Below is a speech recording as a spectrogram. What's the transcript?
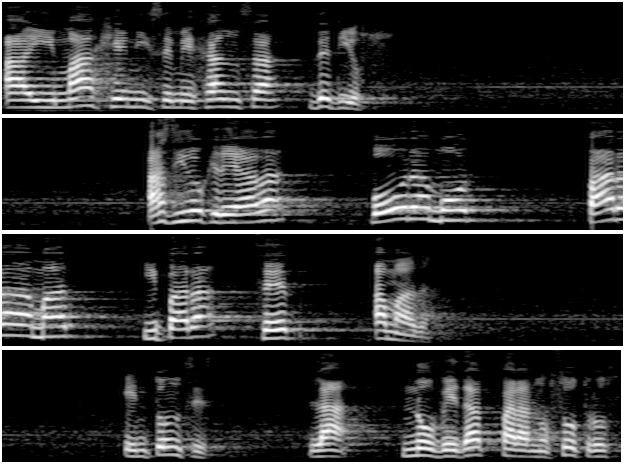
a imagen y semejanza de Dios. Ha sido creada por amor, para amar y para ser amada. Entonces, la novedad para nosotros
